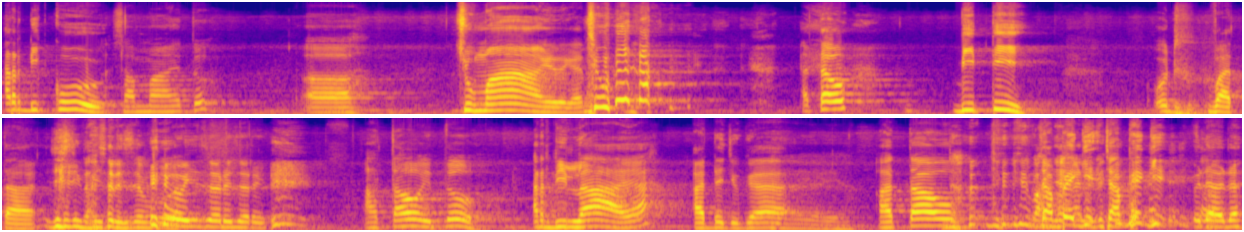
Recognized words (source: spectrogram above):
Ardiku. sama itu eh cuma gitu kan. Cuma atau BT Waduh. Bata. Jadi Nggak usah disebut. oh, iya, sorry sorry. Atau itu Ardila ya. ada juga. Iya, iya. Atau Jadi banyak capek Gi, capek Gi. Udah udah.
